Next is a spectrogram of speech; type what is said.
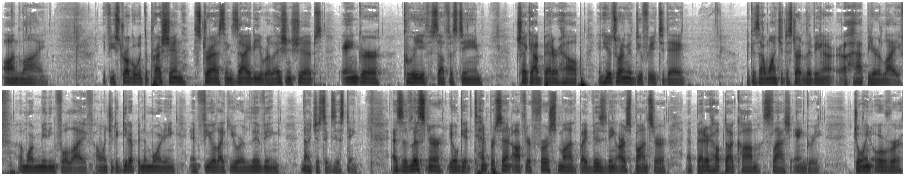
online. If you struggle with depression, stress, anxiety, relationships, anger, grief, self esteem, check out BetterHelp. And here's what I'm going to do for you today because I want you to start living a, a, happier life, a more meaningful life. I want you to get up in the morning and feel like you are living, not just existing. As a listener, you'll get 10% off your first month by visiting our sponsor at betterhelp.com/angry. Join over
